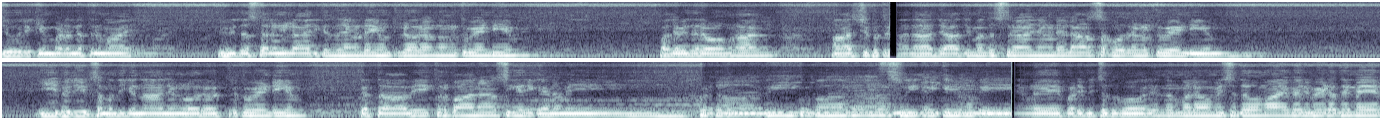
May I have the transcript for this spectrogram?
ജോലിക്കും പഠനത്തിനുമായി വിവിധ സ്ഥലങ്ങളിലായിരിക്കുന്ന ഞങ്ങളുടെ യൂണിറ്റിലെ ഓരോ അംഗങ്ങൾക്ക് വേണ്ടിയും പലവിധ രോഗങ്ങളാൽ ആശുപത്രി ജാതി മതസ്ഥരായ ഞങ്ങളുടെ എല്ലാ സഹോദരങ്ങൾക്ക് വേണ്ടിയും ഈ ബലിയിൽ സംബന്ധിക്കുന്ന ഞങ്ങൾ ഓരോരുത്തർക്ക് വേണ്ടിയും കർത്താവെ കുർബാന സ്വീകരിക്കണമേ. കർത്താവേ കുർബാന സ്വീകരിക്കണമേ. ഞങ്ങളെ പഠിപ്പിച്ചതുപോലെ നിർമ്മലവും വിശുദ്ധവുമായ ബലിപീഠത്തിന്മേൽ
